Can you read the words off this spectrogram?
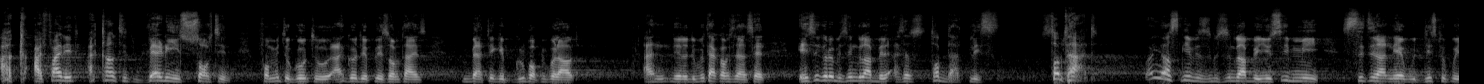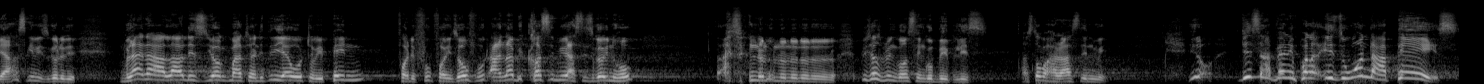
I, I, find it, I count it very insulting for me to go to, I go to a place sometimes, maybe I take a group of people out, and you know, the waiter comes in and said, is it going to be singular bill? I said, stop that, please. Stop that. When you ask if it's singular bill, you see me sitting down here with these people, you ask if it's going to be, will I now allow this young man, 23 year old, to be paying for the food, for his own food, and now be cursing me as he's going home? I said, no, no, no, no, no, no, no. Please just bring one single bill, please. And stop harassing me. You know, these are very important. It's the one that pays.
